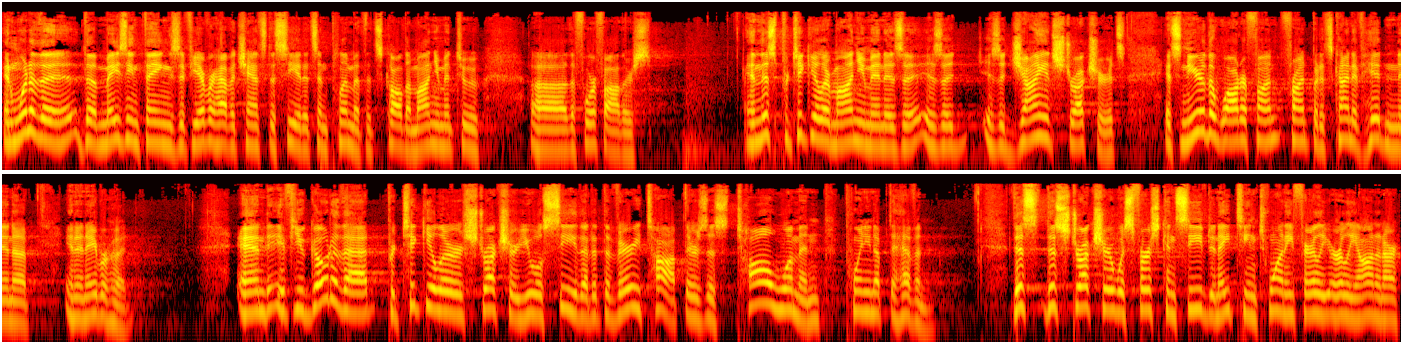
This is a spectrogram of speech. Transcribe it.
And one of the, the amazing things, if you ever have a chance to see it, it's in Plymouth. It's called a monument to uh, the forefathers. And this particular monument is a, is a, is a giant structure. It's, it's near the waterfront, front, but it's kind of hidden in a, in a neighborhood. And if you go to that particular structure, you will see that at the very top, there's this tall woman pointing up to heaven. This, this structure was first conceived in 1820, fairly early on in our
